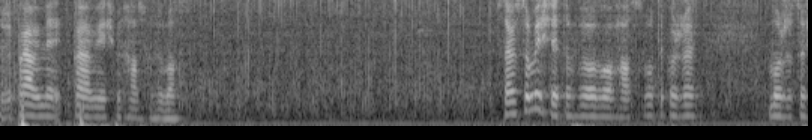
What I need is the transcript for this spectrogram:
Że prawie, prawie mieliśmy hasło chyba. Tego co myślę to było hasło, tylko że może coś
